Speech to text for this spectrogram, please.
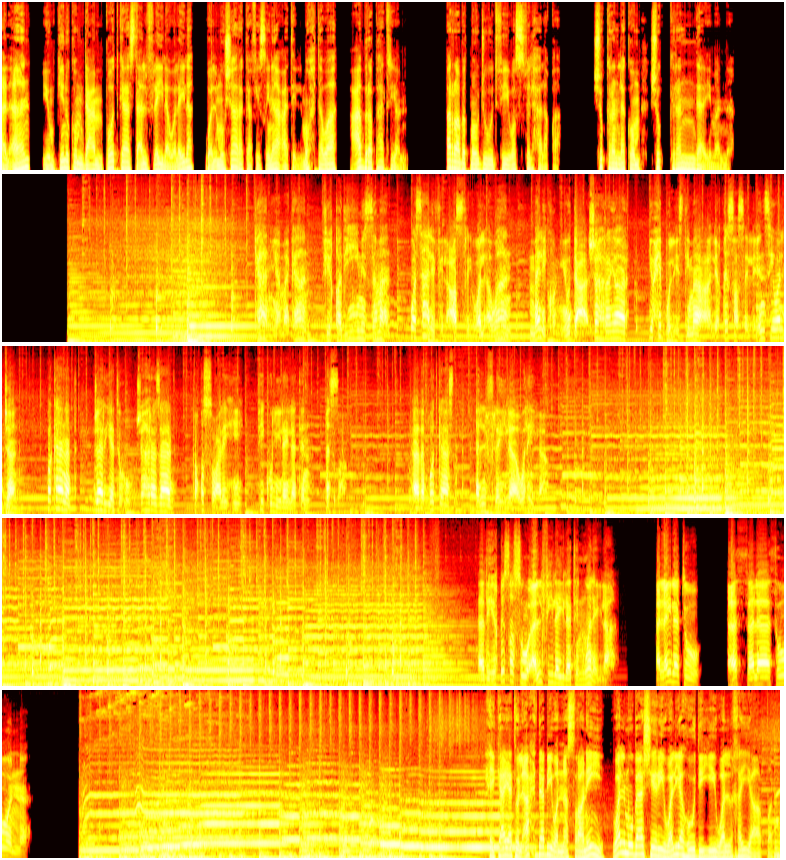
الآن يمكنكم دعم بودكاست ألف ليلة وليلة والمشاركة في صناعة المحتوى عبر باتريون. الرابط موجود في وصف الحلقة. شكرا لكم شكرا دائما. كان يا مكان في قديم الزمان وسالف العصر والأوان ملك يدعى شهريار يحب الاستماع لقصص الإنس والجان وكانت جاريته شهرزاد تقص عليه في كل ليلة قصة. هذا بودكاست ألف ليلة وليلة. هذه قصص ألف ليلة وليلة. الليلة الثلاثون. حكاية الأحدب والنصراني والمباشر واليهودي والخياط.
